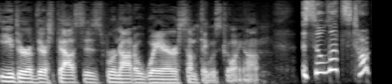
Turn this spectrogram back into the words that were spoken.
either of their spouses were not aware something was going on. So let's talk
